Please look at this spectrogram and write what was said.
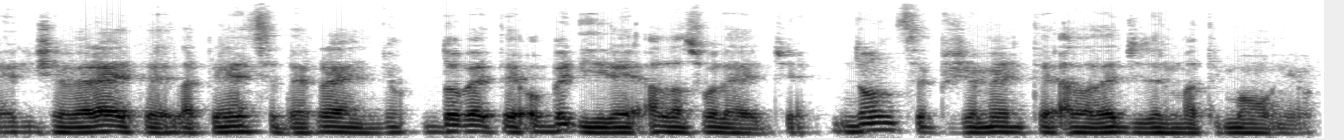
e riceverete la pienezza del regno, dovete obbedire alla sua legge, non semplicemente alla legge del matrimonio,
